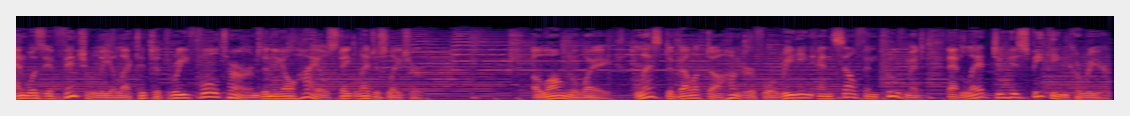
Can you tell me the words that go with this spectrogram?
and was eventually elected to three full terms in the Ohio State Legislature. Along the way, Les developed a hunger for reading and self-improvement that led to his speaking career.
